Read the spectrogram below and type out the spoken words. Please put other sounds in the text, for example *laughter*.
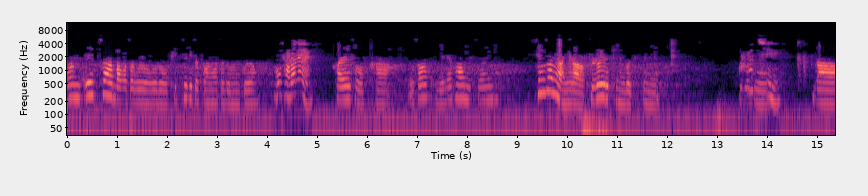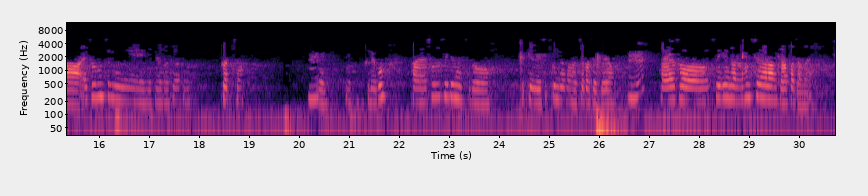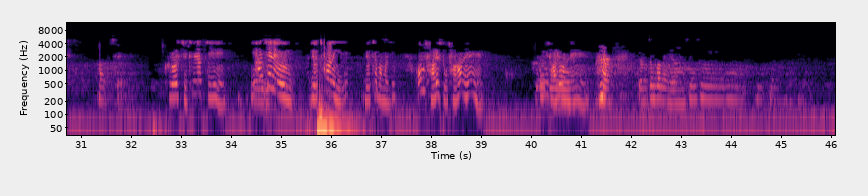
1차 방어 작용으로 비트기적 방어 작용이고요. 어, 잘하네. 가에서 가에서 본인의 화학물질은 생성이 아니라 불러일으키는 걸. 그리고 그렇지. 나에서 성질이 얘기해서 생각해서 그렇죠. 응? 네. 네. 그리고 다에서 세균으로 지키기 10분 정도 제거되고요. 응? 다에서 세균은 항체랑 결합하잖아요. 항체. 그렇지, 틀렸지. 이 음. 항체는 몇 차 반응이지? 몇 차 방어지? 어우, 잘했어. 잘하네. 공부 잘 외웠네. *laughs* 염증 반응이랑 신선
